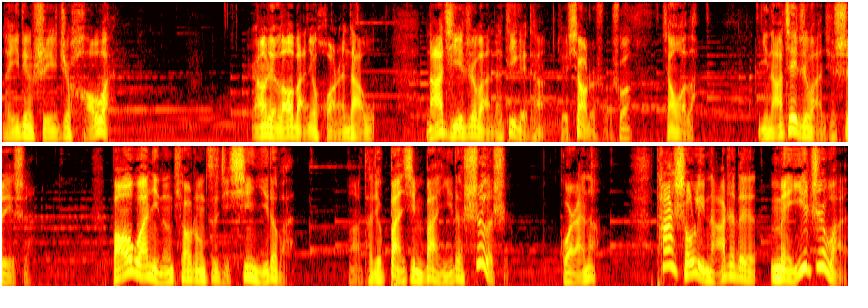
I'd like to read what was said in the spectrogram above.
那一定是一只好碗。然后这老板就恍然大悟，拿起一只碗呢递给他，就笑着说：“说小伙子，你拿这只碗去试一试，保管你能挑中自己心仪的碗。”啊，他就半信半疑的试了试，果然呢，他手里拿着的每一只碗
